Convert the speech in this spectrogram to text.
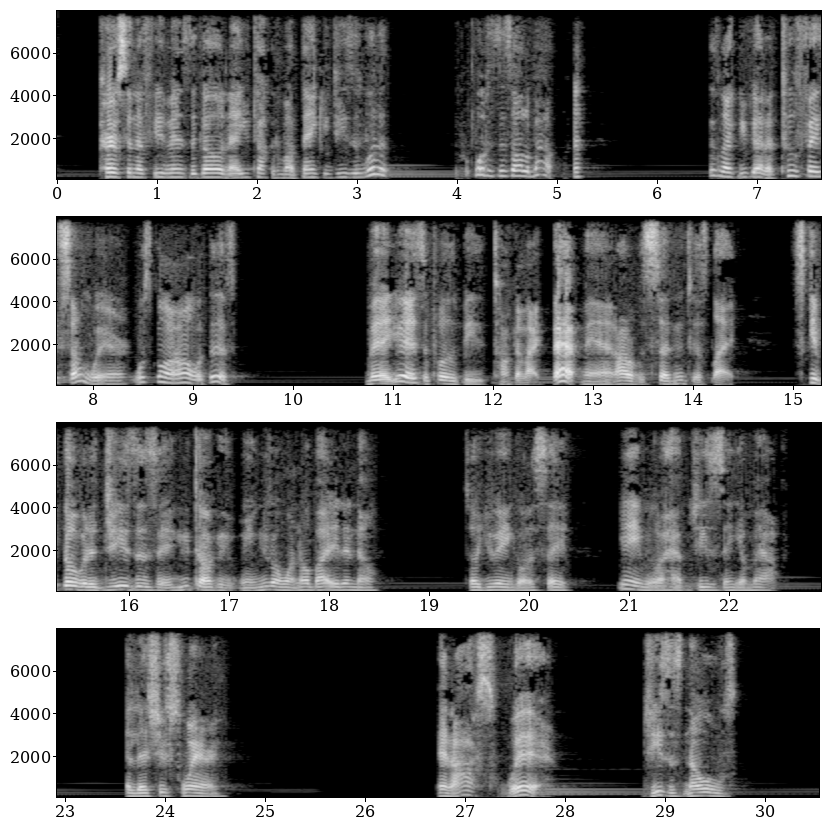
cursing a few minutes ago? Now you talking about thank you, Jesus. What is, what is this all about? it's like you got a two face somewhere. What's going on with this? Man, you ain't supposed to be talking like that, man. All of a sudden, just like skipped over to Jesus and you talking, and you don't want nobody to know. So you ain't to say, you ain't even to have Jesus in your mouth unless you're swearing. And I swear, Jesus knows.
